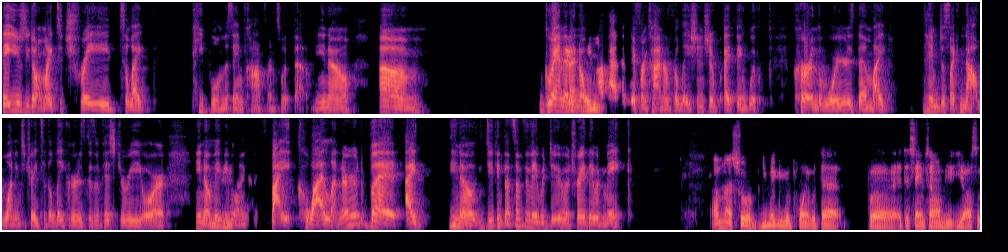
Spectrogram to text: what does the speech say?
they usually don't like to trade to like people in the same conference with them, you know? Um, granted, I know. I've had a different kind of relationship, I think, with Kerr and the Warriors than like him just like not wanting to trade to the Lakers because of history or, you know, maybe mm-hmm. wanting to spite Kawhi Leonard. But I, you know, do you think that's something they would do, a trade they would make? I'm not sure. You make a good point with that. But at the same time, you, you also,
